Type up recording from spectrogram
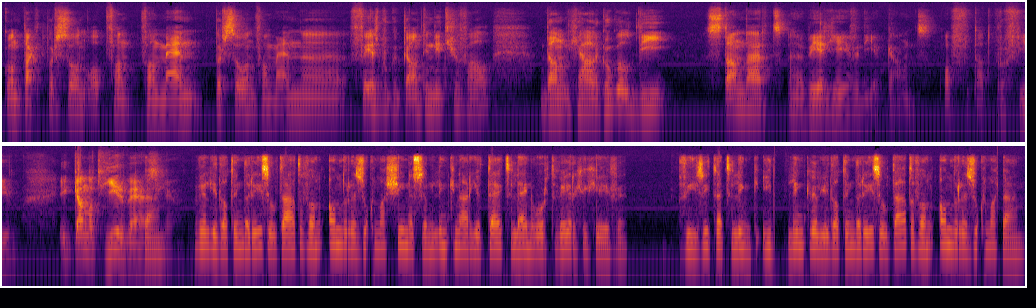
contactpersoon op, van, van mijn persoon, van mijn eh, Facebook-account in dit geval. Dan gaat Google die standaard eh, weergeven, die account of dat profiel. Ik kan dat hier wijzigen. Wil je dat in de resultaten van andere zoekmachines een link naar je tijdlijn wordt weergegeven? Visit het link. Link wil je dat in de resultaten van andere zoekmachines.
